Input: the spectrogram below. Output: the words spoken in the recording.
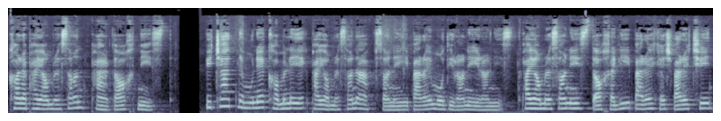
کار پیامرسان پرداخت نیست. ویچت نمونه کامل یک پیامرسان افسانه‌ای برای مدیران ایرانی است. پیامرسانی است داخلی برای کشور چین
